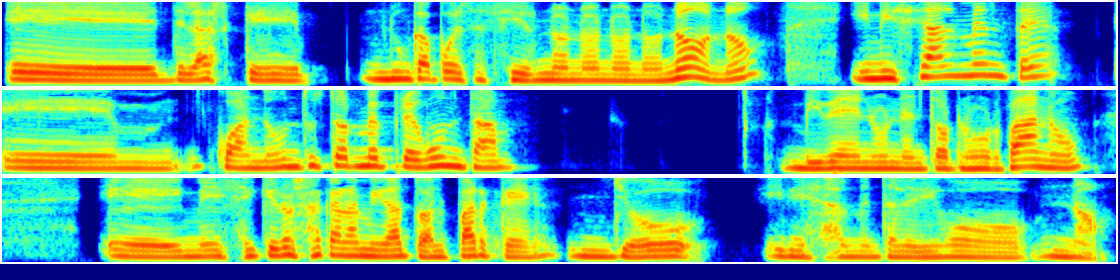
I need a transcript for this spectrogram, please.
eh, de las que nunca puedes decir no, no, no, no, no, ¿no? Inicialmente, em, cuando un tutor me pregunta, vive en un entorno urbano eh, y me dice quiero sacar a mi gato al parque, yo inicialmente le digo no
